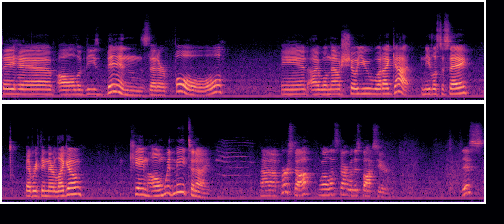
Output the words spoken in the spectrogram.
they have all of these bins that are full. And I will now show you what I got. Needless to say, everything there Lego came home with me tonight. Uh, first off, well, let's start with this box here. This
